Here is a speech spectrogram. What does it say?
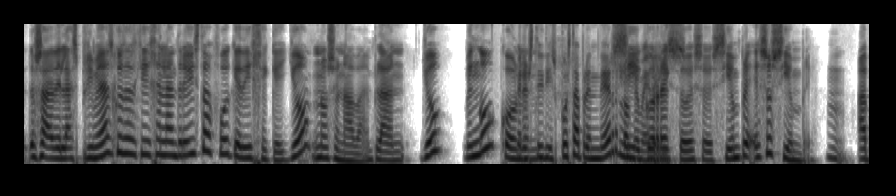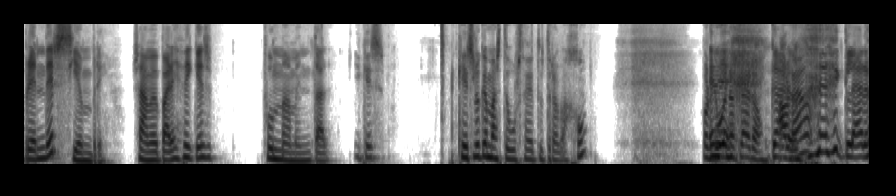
de- o sea, de las primeras cosas que dije en la entrevista fue que dije que yo no sé nada. En plan, yo vengo con... Pero estoy dispuesta a aprender lo sí, que me correcto, deis. eso es siempre, eso siempre. Mm. Aprender siempre. O sea, me parece que es fundamental. ¿Y qué es, qué es lo que más te gusta de tu trabajo? Porque Eh, bueno, claro, Claro, ahora claro.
